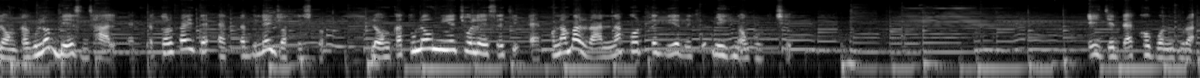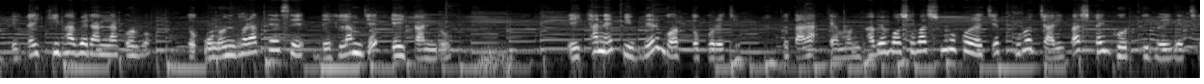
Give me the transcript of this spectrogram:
লঙ্কাগুলো বেশ ঝাল। একটা তরকারিতে একটা দিলেই যথেষ্ট। লঙ্কা তুলেও নিয়ে চলে এসেছি, এখন আবার রান্না করতে গিয়ে দেখি বিঘ্ন ঘটছে। এই যে দেখো বন্ধুরা, এটাই কীভাবে রান্না করব? তো উনুন ধরাতে এসে দেখলাম যে এই কাণ্ড। এইখানে পিঁপড়ের গর্ত করেছে। তো তারা এমন ভাবে বসবাস শুরু করেছে, পুরো চারিপাশটাই ভর্তি হয়ে গেছে।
